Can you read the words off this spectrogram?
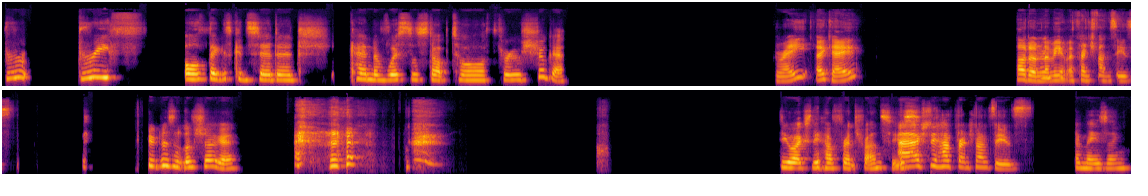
br- brief, all things considered, kind of whistle stop tour through sugar. Great. Okay. Hold on, let me get my French fancies. Who doesn't love sugar? Do you actually have French fancies? I actually have French fancies. Amazing.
